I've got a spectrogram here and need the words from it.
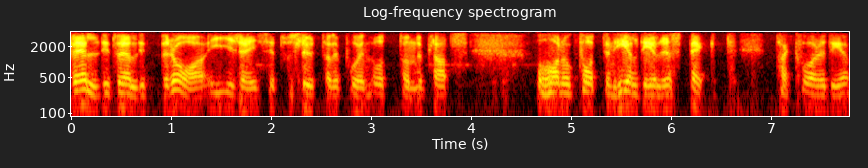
väldigt, väldigt bra i racet och slutade på en åttonde plats och har nog fått en hel del respekt tack vare det.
